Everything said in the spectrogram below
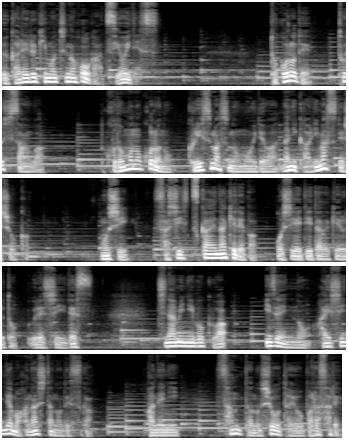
浮かれる気持ちの方が強いです。ところでトシさんは子供の頃のクリスマスの思い出は何かありますでしょうか？もし差し支えなければ教えていただけると嬉しいです。ちなみに僕は以前の配信でも話したのですが姉にサンタの正体をばらされ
